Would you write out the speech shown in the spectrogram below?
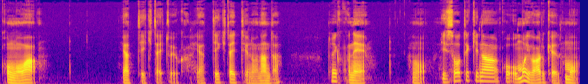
今後はやっていきたいというかやっていきたいっていうのはなんだ？とにかくねあの理想的なこう思いはあるけれども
